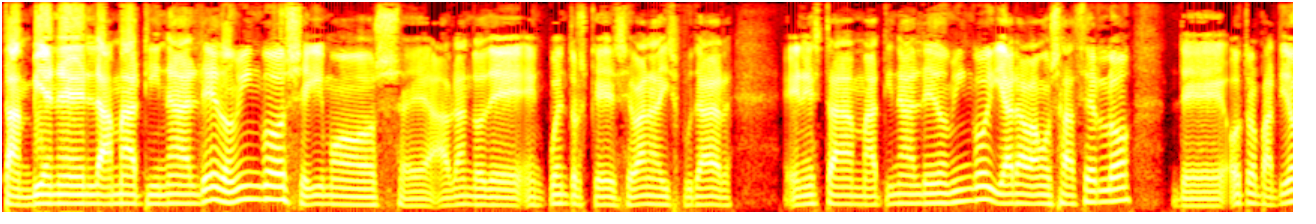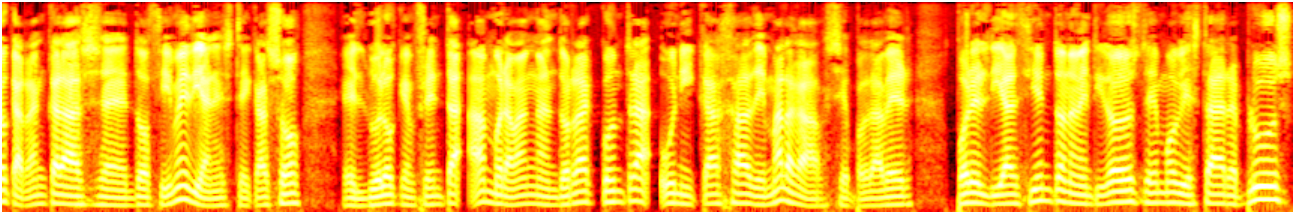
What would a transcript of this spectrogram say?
También en la matinal de domingo seguimos hablando de encuentros que se van a disputar en esta matinal de domingo y ahora vamos a hacerlo de otro partido que arranca a las eh, doce y media. En este caso, el duelo que enfrenta a Moraván Andorra contra Unicaja de Málaga. Se podrá ver por el día 192 de Movistar Plus,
